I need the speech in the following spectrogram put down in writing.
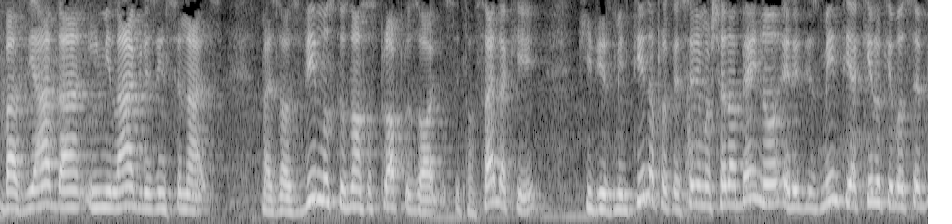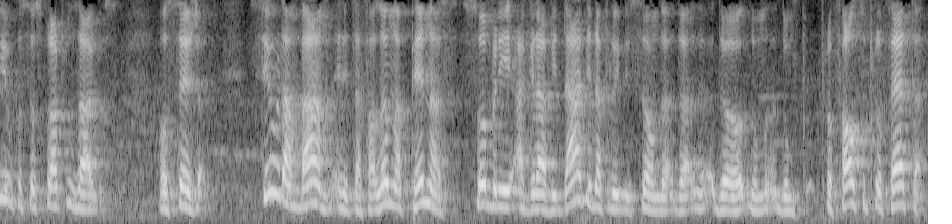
baseada em milagres e em sinais, mas nós vimos com os nossos próprios olhos. Então sai daqui que desmentindo a profecia de Moshe Rabbeinu, ele desmente aquilo que você viu com seus próprios olhos. Ou seja, se o Rambam ele está falando apenas sobre a gravidade da proibição do, do, do, falso profeta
